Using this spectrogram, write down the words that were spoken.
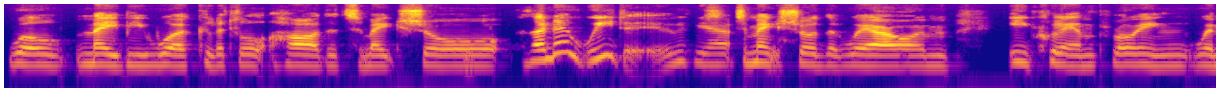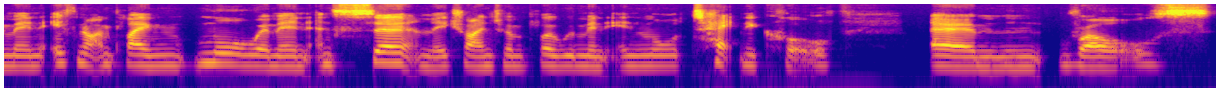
will maybe work a little harder to make sure, because I know we do, to make sure that we are um, equally employing women, if not employing more women, and certainly trying to employ women in more technical um, roles.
